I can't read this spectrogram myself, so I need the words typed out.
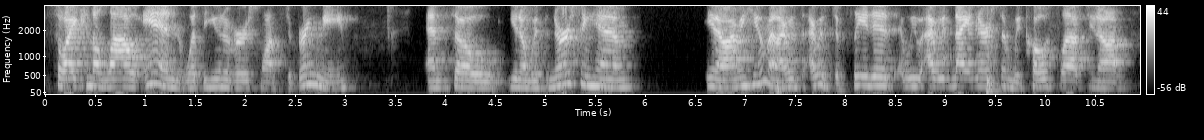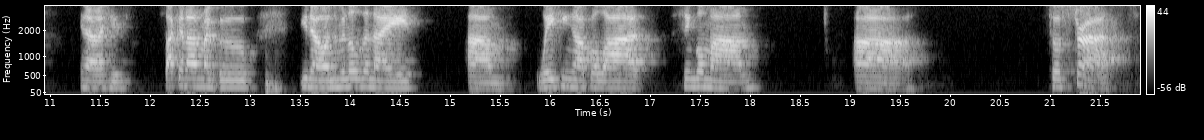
so I can allow in what the universe wants to bring me. And so, you know, with nursing him, you know, I'm a human. I was I was depleted. We I would night nurse him. We co-slept. You know, I'm, you know, he's sucking on my boob. You know, in the middle of the night, um, waking up a lot. Single mom. Uh, so stressed,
